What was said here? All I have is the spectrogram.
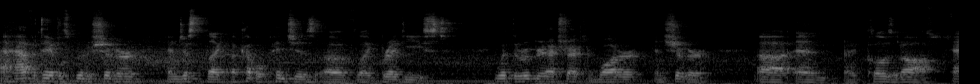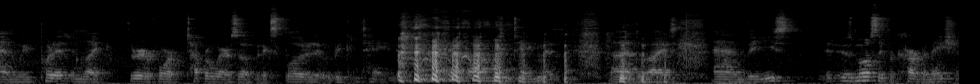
a half a tablespoon of sugar and just like a couple pinches of like bread yeast with the root beer extract and water and sugar. Uh, and I'd close it off, and we put it in like three or four Tupperware, so if it exploded, it would be contained. containment uh, device, and the yeast it was mostly for carbonation,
